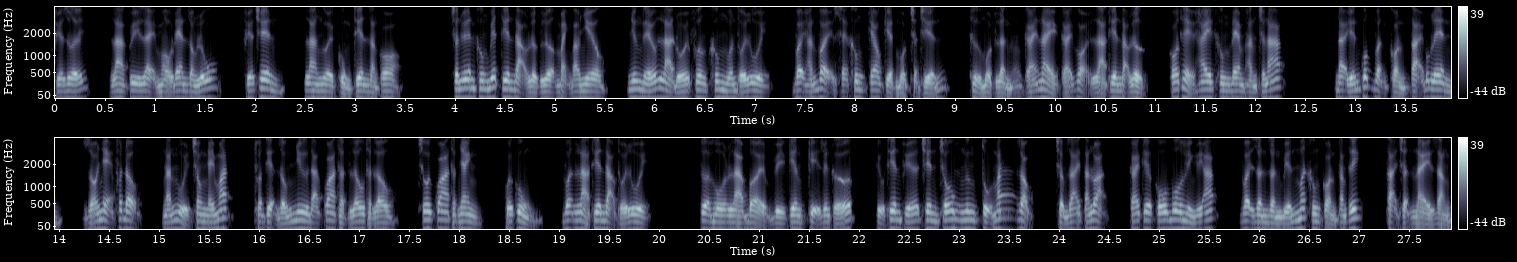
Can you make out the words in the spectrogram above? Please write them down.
Phía dưới, là quy lệ màu đen dòng lũ, phía trên, là người cùng thiên rằng co. Trần uyên không biết thiên đạo lực lượng mạnh bao nhiêu, nhưng nếu là đối phương không muốn t ố i lui, vậy hắn vậy sẽ không keo kiệt một trận chiến, thử một lần cái này cái gọi là thiên đạo lực, có thể hay không đem hắn chấn áp. Đại yến quốc vận còn tại bước lên, gió nhẹ phất động, ngắn ngủi trong nháy mắt, thuận tiện giống như đã qua thật lâu thật lâu, trôi qua thật nhanh, cuối cùng, vẫn là thiên đạo thối lui tựa hồ là bởi vì kiên kỵ duyên cớ cựu thiên phía trên chỗ ngưng tụ mắt dọc, chậm rãi tán loạn, cái kia cố vô hình huy áp, vậy dần dần biến mất không còn tam tích, tại trận này rằng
